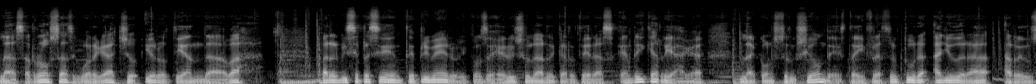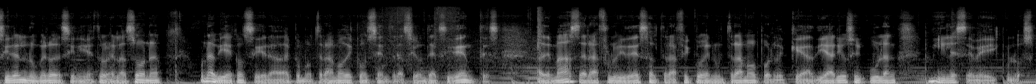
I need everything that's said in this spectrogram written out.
Las Rosas, Huargacho y Orotianda Baja. Para el vicepresidente primero y consejero insular de carreteras Enrique Arriaga, la construcción de esta infraestructura ayudará a reducir el número de siniestros en la zona, una vía considerada como tramo de concentración de accidentes. Además, dará fluidez al tráfico en un tramo por el que a diario circulan miles de vehículos.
